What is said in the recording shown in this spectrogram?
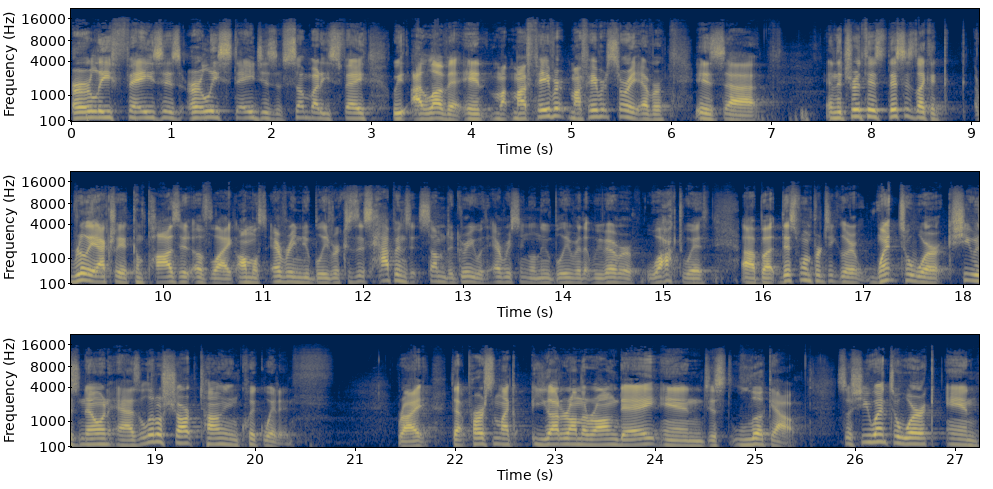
early phases, early stages of somebody's faith. We, I love it. And my, my favorite, my favorite story ever is, uh, and the truth is, this is like a really actually a composite of like almost every new believer because this happens at some degree with every single new believer that we've ever walked with. Uh, but this one particular went to work. She was known as a little sharp tongued and quick-witted right? That person like you got her on the wrong day and just look out. So she went to work and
